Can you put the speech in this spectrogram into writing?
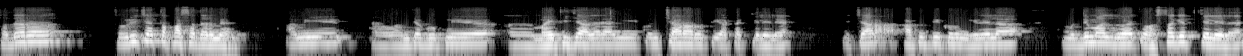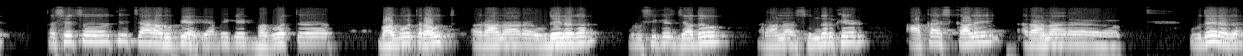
सदर चोरीच्या तपासादरम्यान आम्ही आमच्या गोपनीय माहितीच्या आधारे आम्ही एकूण चार आरोपी अटक केलेले आहे चार आरोपी करून गेलेला मुद्देमाल जो आहे तो हस्तगत केलेला आहे. तसेच ते चार आरोपी आहेत. यापैकी एक भागवत भागवत राऊत राहणार उदयनगर ऋषिकेश जाधव राहणार सुंदरखेड आकाश काळे राहणार उदयनगर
